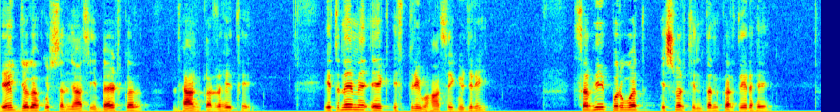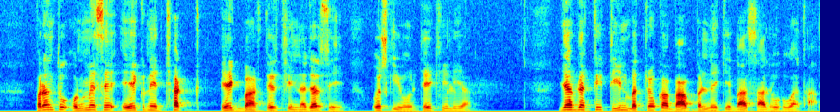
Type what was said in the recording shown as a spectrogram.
एक जगह कुछ सन्यासी बैठकर ध्यान कर रहे थे। इतने में एक स्त्री वहाँ से गुजरी। सभी पूर्वत ईश्वर चिंतन करते रहे। परंतु उनमें से एक ने झट एक बार तिरछी नज़र से उसकी ओर देख ही लिया। यह व्यक्ति तीन बच्चों का बाप बनने के बाद साधु हुआ था।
